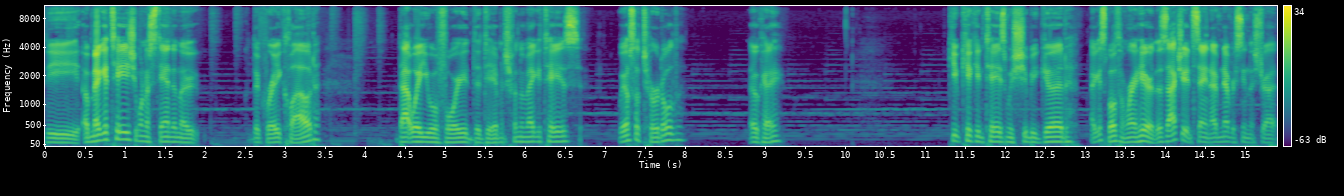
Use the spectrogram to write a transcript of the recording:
the Omega Tase. You want to stand in the the gray cloud. That way you avoid the damage from the Mega Tase. We also turtled. Okay. Keep kicking Tase we should be good. I guess both of them right here. This is actually insane. I've never seen this strat.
